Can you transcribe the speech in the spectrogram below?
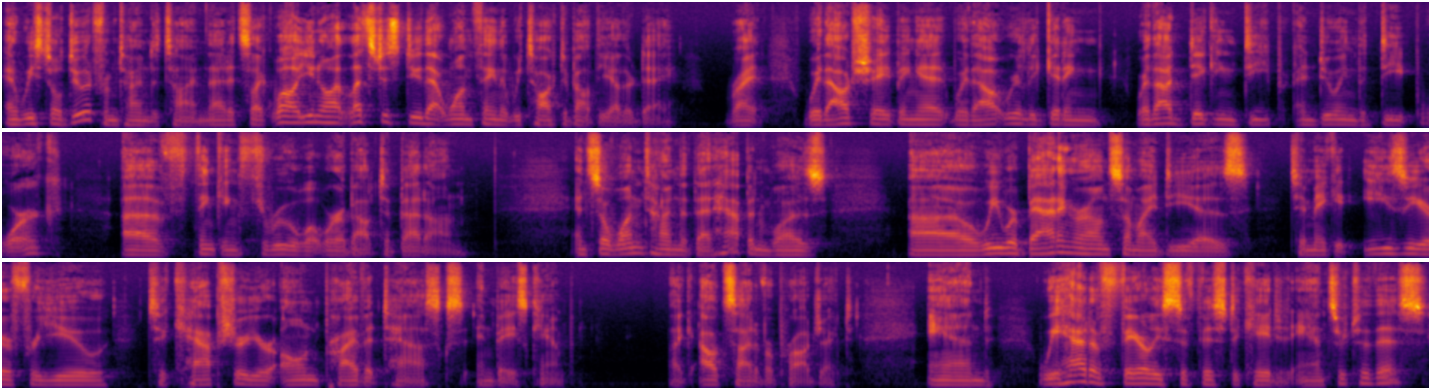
and we still do it from time to time that it's like well you know what? Let's just do that one thing that we talked about the other day right? Without shaping it without really getting without digging deep and doing the deep work of thinking through what we're about to bet on and so one time that that happened was uh, we were batting around some ideas to make it easier for you to capture your own private tasks in Basecamp, like outside of a project. And we had a fairly sophisticated answer to this.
